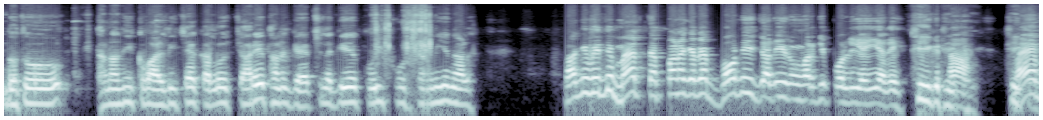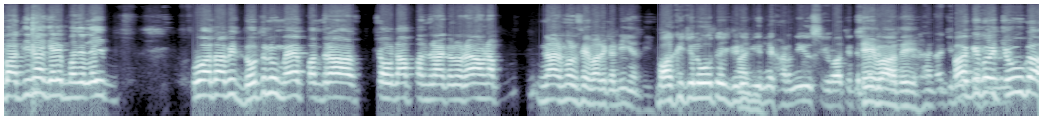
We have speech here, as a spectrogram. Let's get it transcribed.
ਦੋਸਤੋ ਥਣਾ ਦੀ ਕੁਆਲਿਟੀ ਚੈੱਕ ਕਰ ਲਓ। ਚਾਰੇ ਥਣ ਗੈਪ 'ਚ ਲੱਗੇ ਕੋਈ ਫੋਟ ਨਹੀਂ ਹੈ ਨਾਲ। ਬਾਕੀ ਵੀਰ ਜੀ ਮੈਂ ਤੱਪਣ ਕਰੇ ਬਹੁਤੀ ਜ਼ਿਆਦੀ ਰੂਮ ਵਰਗੀ ਪੋਲੀ ਆਈ ਇਹਦੇ। ਠੀਕ ਠੀਕ। ਮੈਂ ਬਾਕੀ ਨਾ ਜਿਹੜੇ ਬੰਦੇ ਲਈ ਉਹ ਆਦਾ ਵੀ ਦੁੱਧ ਨੂੰ ਮੈਂ 15 14 15 ਕਿਲੋ ਆਰਾਮ ਨਾਲ ਨਾਰਮਲ ਸੇਵਾ ਤੇ ਕੱਢੀ ਜਾਂਦੀ। ਬਾਕੀ ਚਲੋ ਉਹ ਤੇ ਜਿਹੜੀ ਵੀਰ ਨੇ ਖੜਨੀ ਉਹ ਸੇਵਾ ਤੇ ਸੇਵਾ ਤੇ ਬਾਕੀ ਕੋਈ ਚੂਗਾ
